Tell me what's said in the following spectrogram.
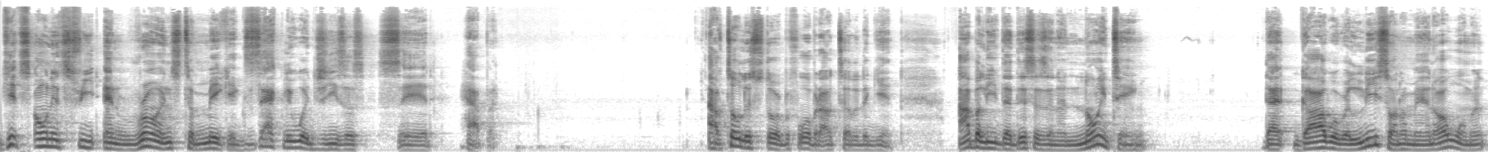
gets on its feet and runs to make exactly what Jesus said happen. I've told this story before, but I'll tell it again. I believe that this is an anointing that God will release on a man or a woman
